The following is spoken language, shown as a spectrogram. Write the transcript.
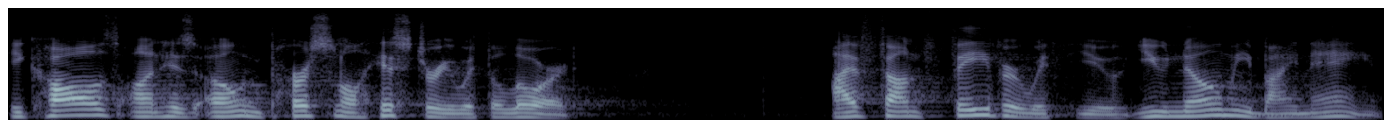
He calls on his own personal history with the Lord. I've found favor with you. You know me by name.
